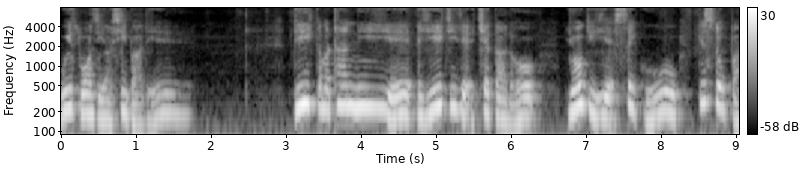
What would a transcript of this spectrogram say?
ဝေးသွားเสียရှိပါတယ်ဒီကမ္မထာနီးရဲ့အရေးကြီးတဲ့အချက်ကတော့ယောဂီရဲ့စိတ်ကိုပြစ္ဆုတ်ပံ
